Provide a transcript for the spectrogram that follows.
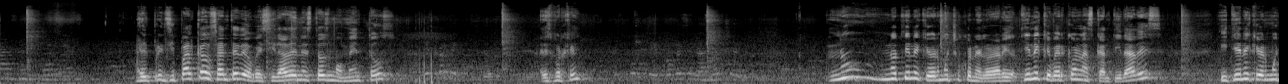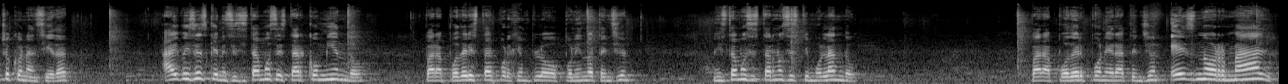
más ansiedad. El principal causante de obesidad en estos momentos es por qué? No, no tiene que ver mucho con el horario, tiene que ver con las cantidades y tiene que ver mucho con ansiedad. Hay veces que necesitamos estar comiendo para poder estar, por ejemplo, poniendo atención. Necesitamos estarnos estimulando para poder poner atención. Es normal.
